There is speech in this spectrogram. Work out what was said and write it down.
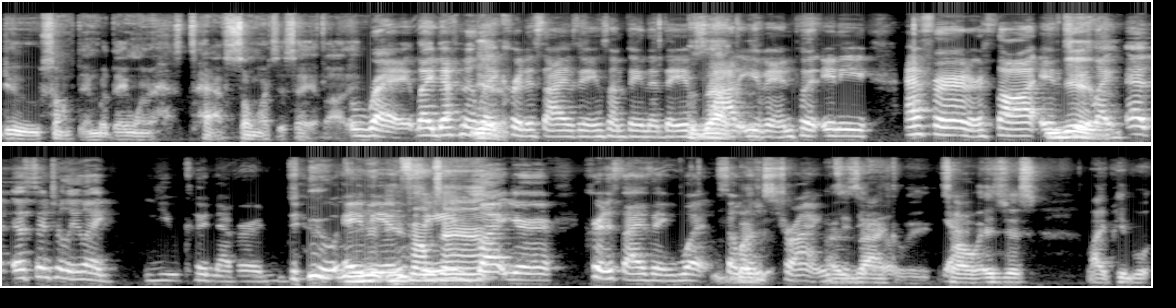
do something, but they want to have so much to say about it. Right. Like definitely like Yeah. criticizing something that they have not even put any effort or thought into. Yeah. Like essentially like you could never do A, B, and feel what I'm C, but you're criticizing what But- someone's trying to do. Exactly. Yeah. So it's just like people,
